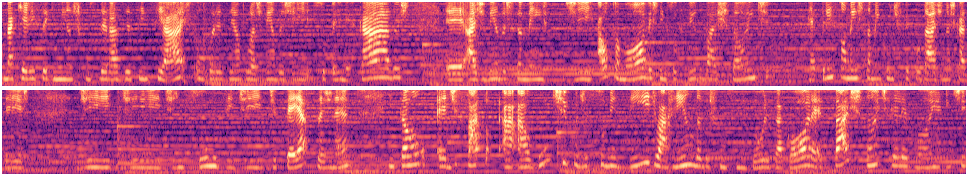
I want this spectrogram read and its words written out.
naqueles segmentos considerados essenciais, como por exemplo as vendas de supermercados, é, as vendas também de automóveis têm sofrido bastante é, principalmente também com dificuldade nas cadeias de, de, de insumos e de, de, peças, né? Então, é, de fato, algum tipo de subsídio à renda dos consumidores agora é bastante relevante,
